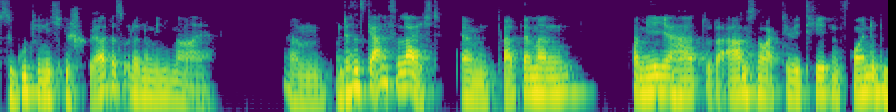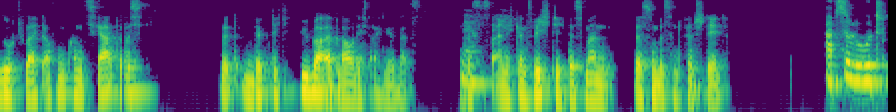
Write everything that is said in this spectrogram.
so gut wie nicht gestört ist oder nur minimal. Ähm, und das ist gar nicht so leicht. Ähm, Gerade wenn man Familie hat oder abends noch Aktivitäten, Freunde besucht, vielleicht auf einem Konzert ist, wird wirklich überall Blaulicht eingesetzt. Und ja. das ist eigentlich ganz wichtig, dass man das so ein bisschen versteht. Absolut.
